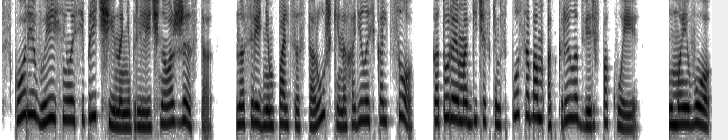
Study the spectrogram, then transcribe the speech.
Вскоре выяснилась и причина неприличного жеста. На среднем пальце старушки находилось кольцо, которое магическим способом открыло дверь в покое. У моего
